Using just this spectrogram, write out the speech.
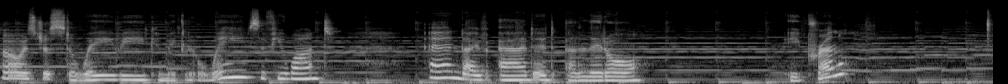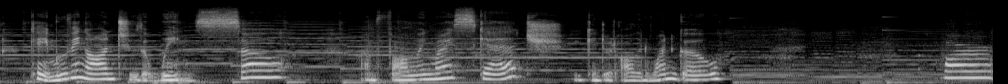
So it's just a wavy, you can make little waves if you want. And I've added a little apron. Okay, moving on to the wings. So I'm following my sketch. You can do it all in one go. Or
